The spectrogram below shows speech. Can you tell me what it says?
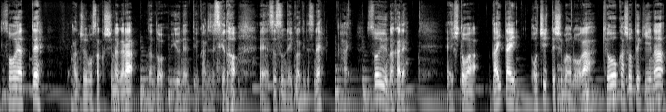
そうやって暗中模索しながら何度言うねんっていう感じですけど、えー、進んでいくわけですね。はい、そういう中で、えー、人は大体陥ってしまうのが教科書的な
